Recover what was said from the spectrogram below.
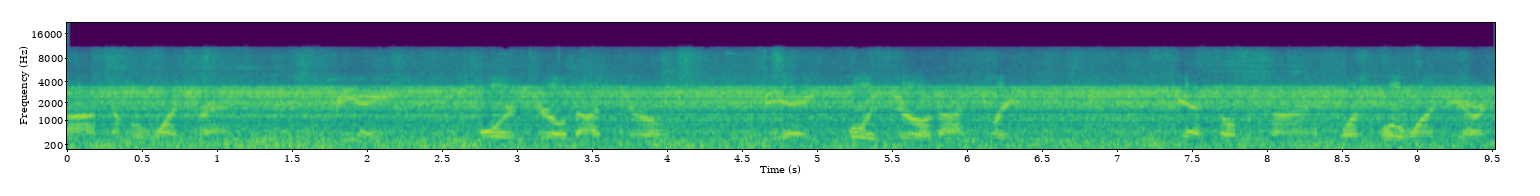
2525, number one track. VA 40.0, VA 40.3. Yes the sign, 141 DRT.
